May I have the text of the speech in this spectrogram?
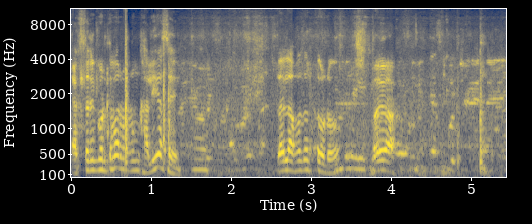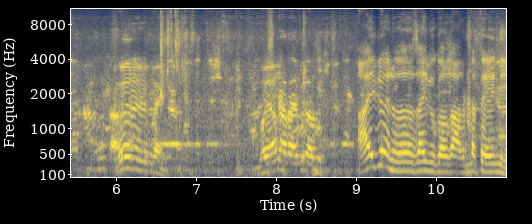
এক তারিখ করতে পারবা রুম খালি আছে? তাহলে আপাতত তোড়ো আইবে না যাইবে কল আগটা তো এইনি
